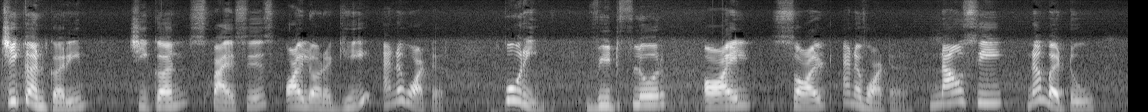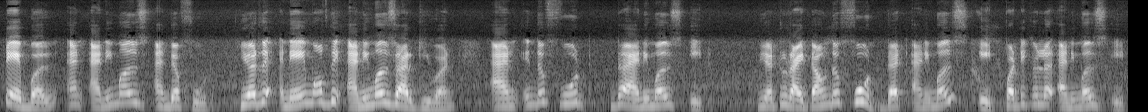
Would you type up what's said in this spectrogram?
Chicken curry, chicken, spices, oil or a ghee and a water. Puri, wheat flour, oil, salt and a water. Now see number 2 table and animals and their food. Here the name of the animals are given and in the food the animals eat. We have to write down the food that animals eat, particular animals eat.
